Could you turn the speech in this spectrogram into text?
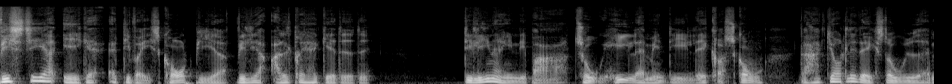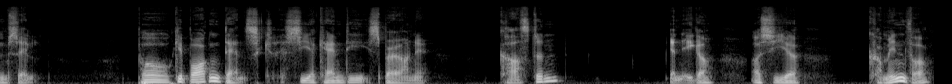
Vidste jeg ikke, at de var eskortpiger, ville jeg aldrig have gættet det. De ligner egentlig bare to helt almindelige lækre skår, der har gjort lidt ekstra ud af dem selv. På gebrokken dansk siger Candy spørgende, Karsten? Jeg nikker og siger, kom indenfor.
